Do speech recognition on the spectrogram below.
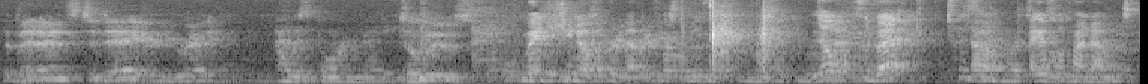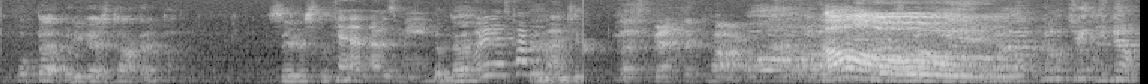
The bet ends today. Are you ready? I was born ready. To lose? Wait, did you know is, about the bet ready before to we lose? You said you were No, ready. what's the bet? Twist Oh, words I guess we'll find out. What bet? What are you guys talking about? Seriously? Yeah, that was me. The bet? What are you guys talking about? Let's bet the car. Oh. No, Jakey, no.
